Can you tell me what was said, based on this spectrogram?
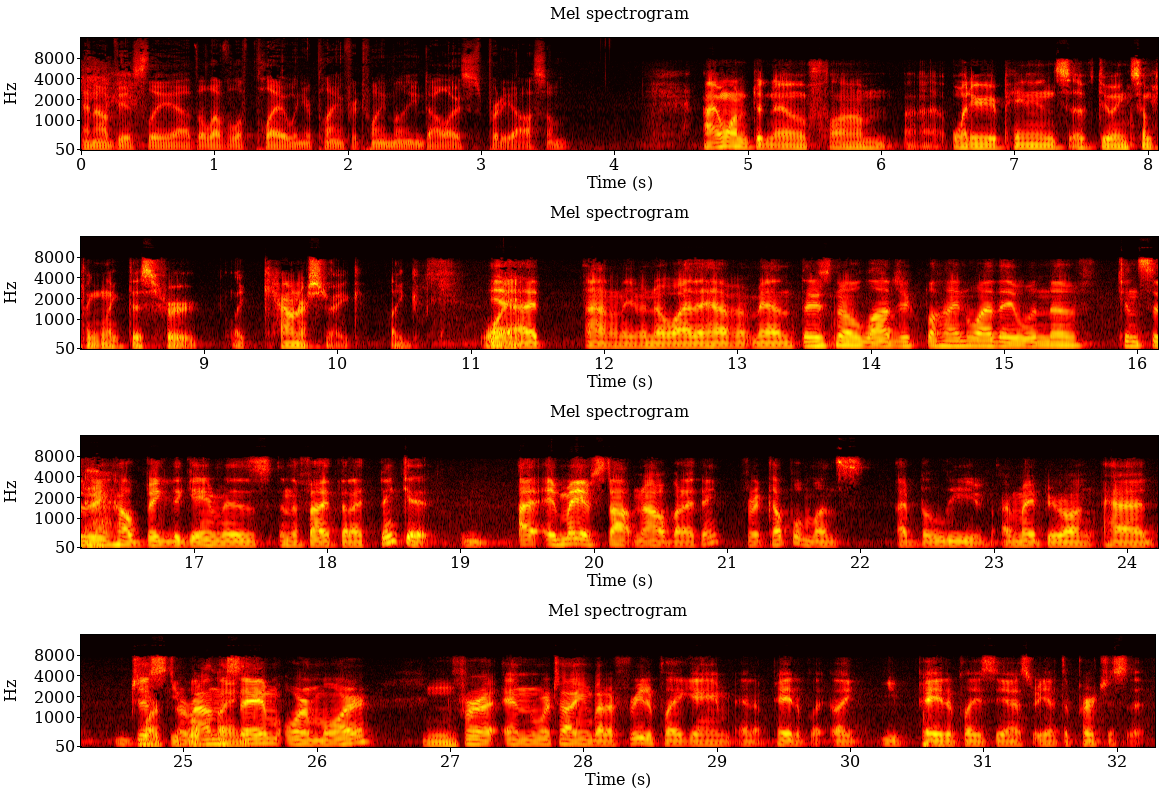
and obviously uh, the level of play when you're playing for twenty million dollars is pretty awesome. I wanted to know, Flom, uh, what are your opinions of doing something like this for like Counter Strike? Like, why? Yeah, I, I don't even know why they haven't, man. There's no logic behind why they wouldn't have, considering how big the game is and the fact that I think it, I, it may have stopped now, but I think for a couple months, I believe I might be wrong, had just people around the same or more. Mm. For and we're talking about a free to play game and a pay to play, like you pay to play CS or you have to purchase it.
